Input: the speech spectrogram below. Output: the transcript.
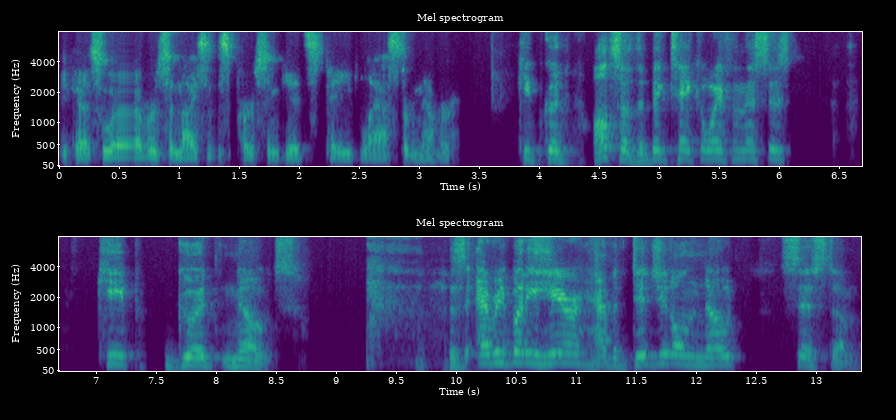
because whoever's the nicest person gets paid last or never. Keep good. Also, the big takeaway from this is keep good notes. Does everybody here have a digital note system?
